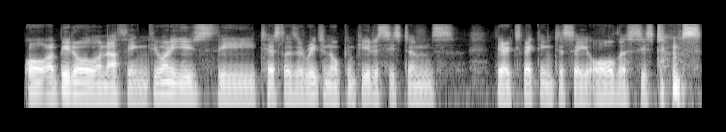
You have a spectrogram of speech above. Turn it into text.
or a bit all or nothing. If you want to use the Tesla's original computer systems, they're expecting to see all the systems.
